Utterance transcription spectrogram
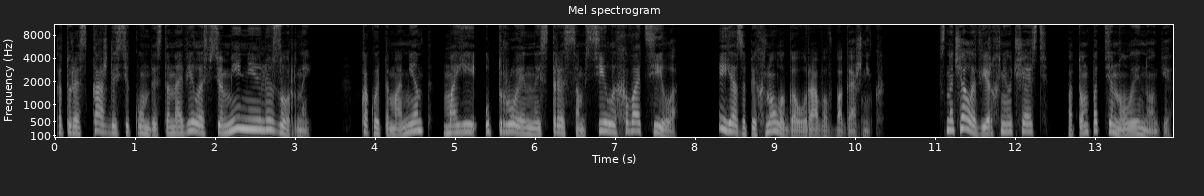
которая с каждой секундой становилась все менее иллюзорной. В какой-то момент моей утроенной стрессом силы хватило, и я запихнула Гаурава в багажник. Сначала верхнюю часть, потом подтянула и ноги.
